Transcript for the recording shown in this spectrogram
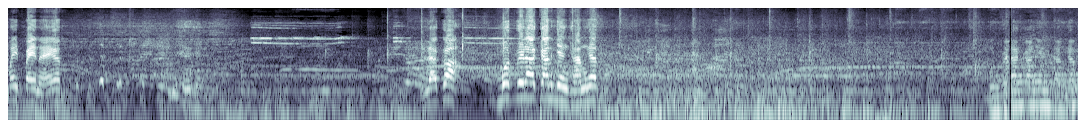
ไม่ไปไหนครับ แล้วก็หมดเวลาการแข่งขันครับ หมดเวลาการแข่งขันครับ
